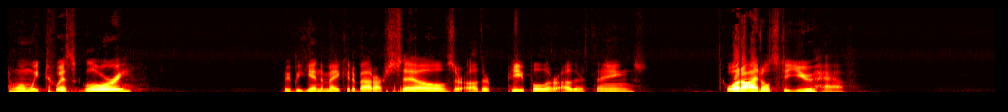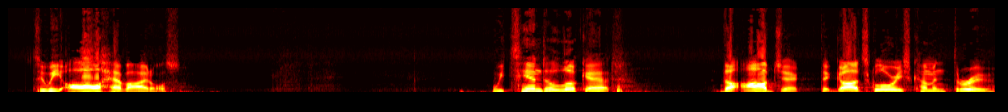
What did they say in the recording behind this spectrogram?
And when we twist glory, we begin to make it about ourselves or other people or other things. What idols do you have? See, we all have idols we tend to look at the object that God's glory is coming through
